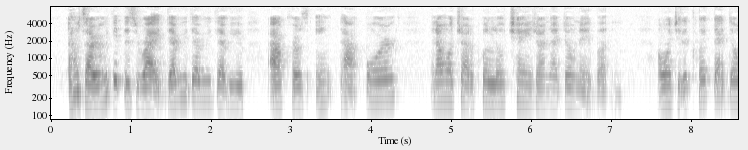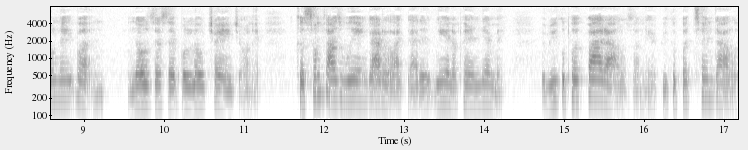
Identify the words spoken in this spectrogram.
I'm sorry, let me get this right. www.ourcurlsinc.org. And I want y'all to put a little change on that donate button. I want you to click that donate button. Notice I said little change on it. Because sometimes we ain't got it like that. We in a pandemic. If you could put $5 on there, if you could put $10 on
